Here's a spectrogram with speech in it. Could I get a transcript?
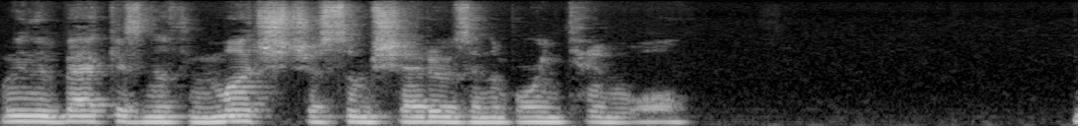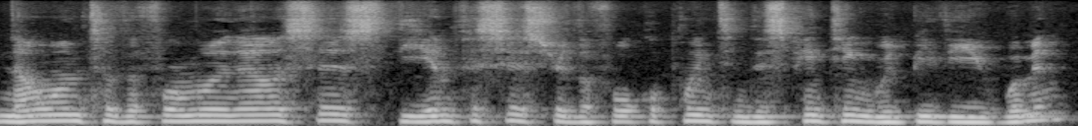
in the back is nothing much, just some shadows and a boring tan wall. Now on to the formal analysis. The emphasis or the focal point in this painting would be the women.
